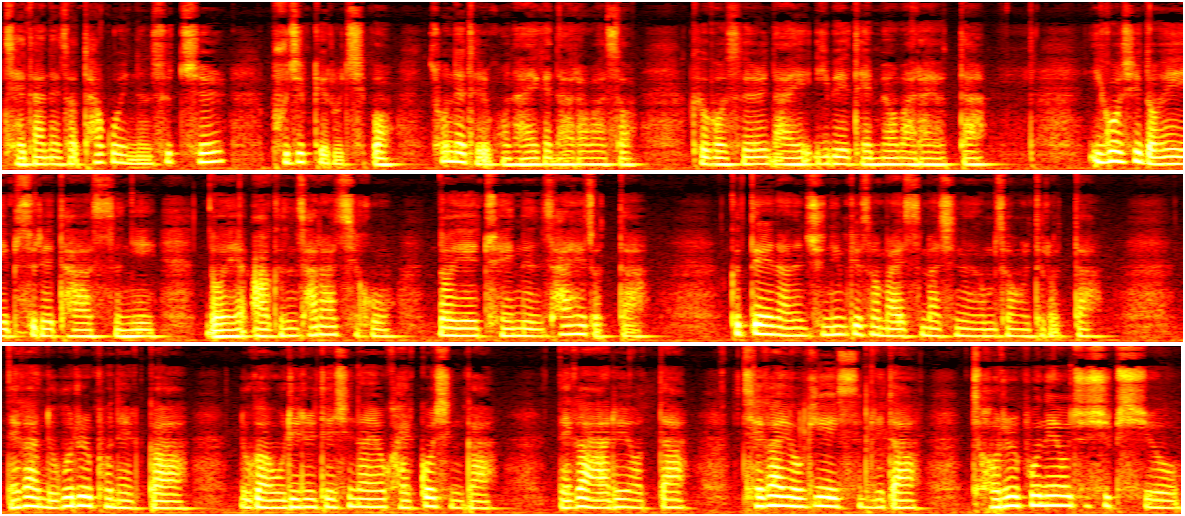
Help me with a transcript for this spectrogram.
재단에서 타고 있는 숯을 부집개로 집어 손에 들고 나에게 날아와서 그것을 나의 입에 대며 말하였다. 이것이 너의 입술에 닿았으니 너의 악은 사라지고 너의 죄는 사해졌다. 그때 나는 주님께서 말씀하시는 음성을 들었다. 내가 누구를 보낼까? 누가 우리를 대신하여 갈 것인가? 내가 아뢰었다. 제가 여기에 있습니다. 저를 보내어 주십시오.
